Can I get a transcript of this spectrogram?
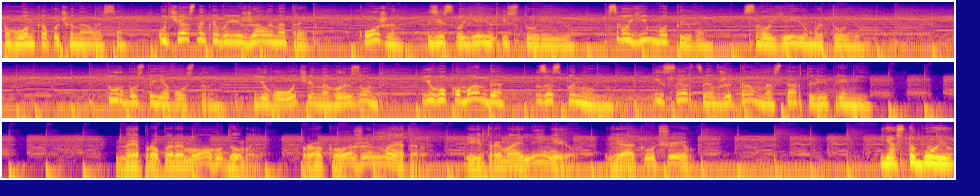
Гонка починалася. Учасники виїжджали на трек, кожен зі своєю історією, своїм мотивом, своєю метою. Турбо стояв осторонь, його очі на горизонт, його команда за спиною, і серце вже там на стартовій прямій. Не про перемогу думай, про кожен метр. І тримай лінію, як учив. Я з тобою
